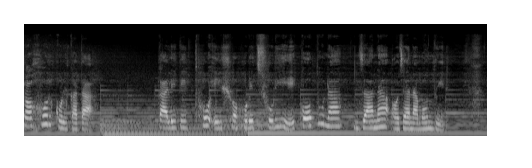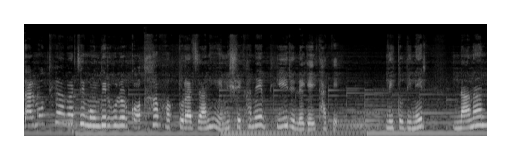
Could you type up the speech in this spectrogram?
শহর কলকাতা। কালীতীর্থ এই শহরে ছড়িয়ে কত না জানা অজানা মন্দির। তার মধ্যে আবার যে মন্দিরগুলোর কথা ভক্তরা জানিয়েন, সেখানে ভিড় লেগেই থাকে। নিত্যদিনের নানান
